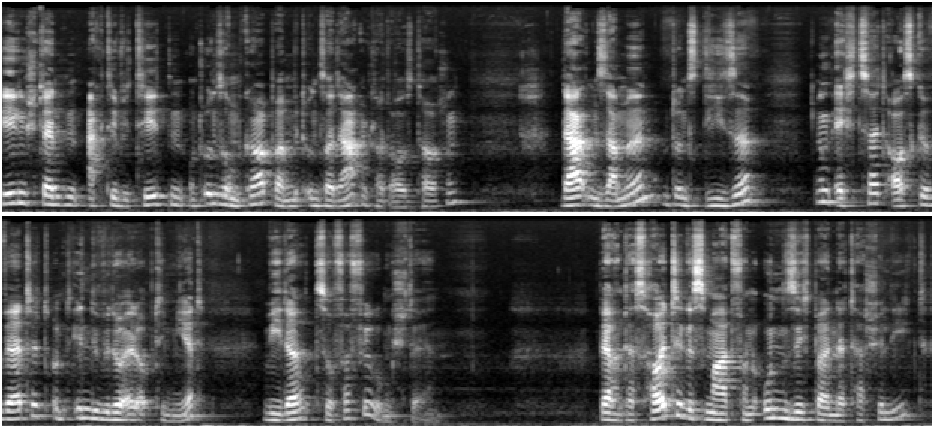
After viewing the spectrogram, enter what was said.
Gegenständen, Aktivitäten und unserem Körper mit unserer Datencloud austauschen, Daten sammeln und uns diese in Echtzeit ausgewertet und individuell optimiert wieder zur Verfügung stellen. Während das heutige Smartphone unsichtbar in der Tasche liegt,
